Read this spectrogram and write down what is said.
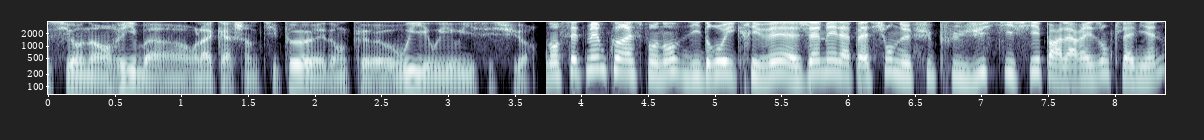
si on en rit, bah on la cache un petit peu. Et donc oui, oui, oui, c'est sûr. Dans cette même correspondance Diderot écrivait Jamais la passion ne fut plus justifiée par la raison que la mienne.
